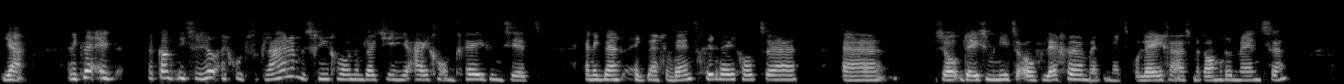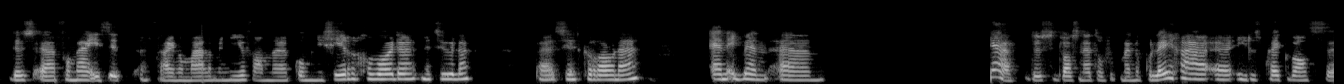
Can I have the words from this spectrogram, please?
Ja. En ik, weet, ik, kan ik niet zo heel erg goed verklaren. Misschien gewoon omdat je in je eigen omgeving zit. En ik ben, ik ben gewend geregeld eh, eh, zo op deze manier te overleggen met, met collega's, met andere mensen. Dus eh, voor mij is dit een vrij normale manier van communiceren geworden, natuurlijk, sinds corona. En ik ben, ehm, ja, dus het was net of ik met een collega in gesprek was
